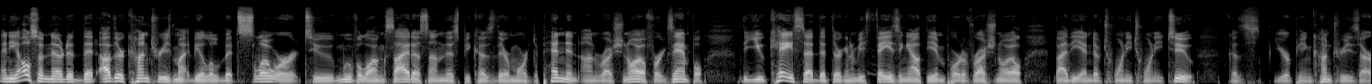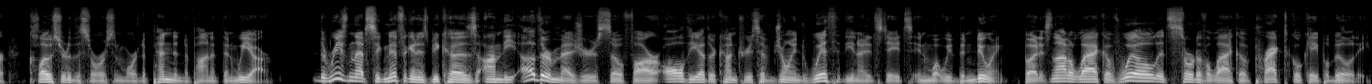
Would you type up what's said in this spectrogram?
and he also noted that other countries might be a little bit slower to move alongside us on this because they're more dependent on Russian oil. For example, the UK said that they're going to be phasing out the import of Russian oil by the end of 2022 because European countries are closer to the source and more dependent upon it than we are. The reason that's significant is because on the other measures so far, all the other countries have joined with the United States in what we've been doing. But it's not a lack of will, it's sort of a lack of practical capability.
